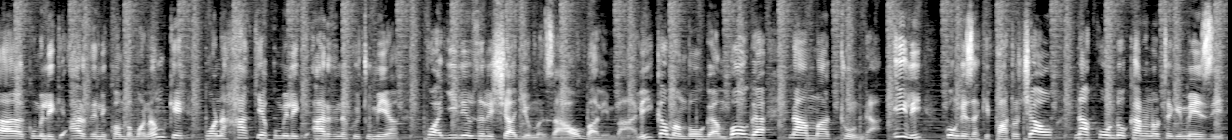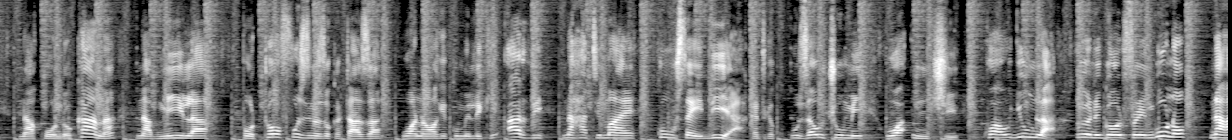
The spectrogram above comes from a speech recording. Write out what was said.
uh, kumiliki ardhi ni kwamba mwanamke wana haki ya kumiliki ardhi na kuitumia kwa ajili ya uzalishaji wa mazao mbalimbali mbali, kama mboga mboga na matunda ili kuongeza kipato chao na kuondokana na utegemezi na kuondokana na mila potofu zinazokataza wanawake kumiliki ardhi na hatimaye kusaidia katika kukuza uchumi wa nchi kwa ujumla. Huyo ni Godfrey Nguno, na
